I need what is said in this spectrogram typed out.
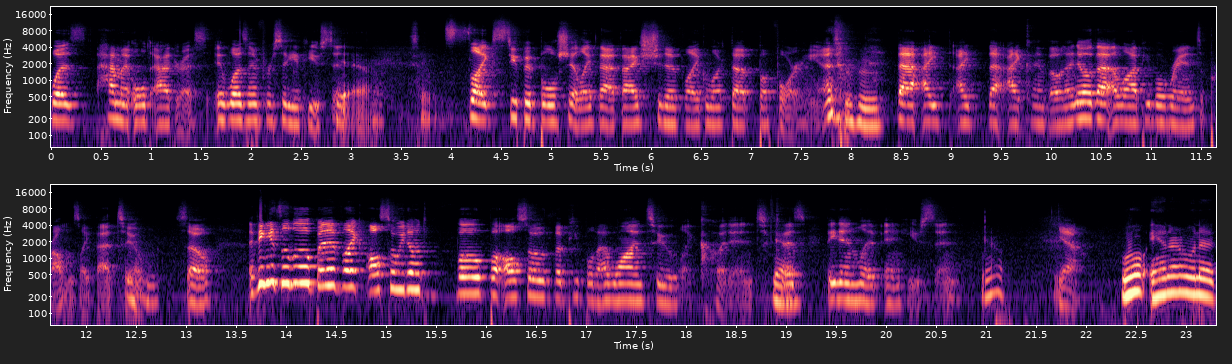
was had my old address. It wasn't for City of Houston Yeah. Same. s- like stupid bullshit like that that I should have like looked up beforehand. Mm-hmm. that I, I that I couldn't vote. And I know that a lot of people ran into problems like that too. Mm-hmm. So I think it's a little bit of like also we don't vote, but also the people that wanted to like couldn't Yeah. because they didn't live in Houston. Yeah. Yeah. Well, Anna, I want to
